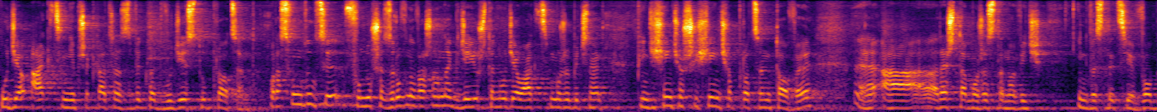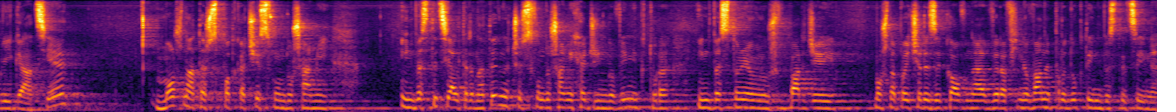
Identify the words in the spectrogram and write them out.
udział akcji nie przekracza zwykle 20%, oraz fundusze, zrównoważone, gdzie już ten udział akcji może być nawet 50-60%, e, a reszta może stanowić inwestycje w obligacje. Można też spotkać się z funduszami inwestycji alternatywnych czy z funduszami hedgingowymi, które inwestują już w bardziej, można powiedzieć, ryzykowne, wyrafinowane produkty inwestycyjne,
